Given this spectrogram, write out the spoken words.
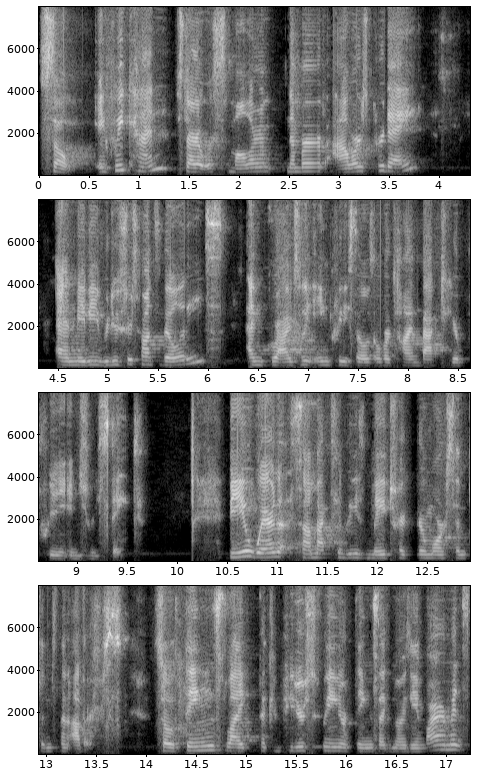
So if we can, start out with smaller number of hours per day and maybe reduce responsibilities and gradually increase those over time back to your pre-injury state. Be aware that some activities may trigger more symptoms than others. So things like the computer screen or things like noisy environments,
